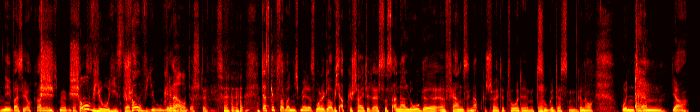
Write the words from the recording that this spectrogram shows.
nee, weiß ich auch gerade nicht mehr, wie das Showview heißt. hieß das. Showview, genau, genau. das stimmt. das gibt es aber nicht mehr. Das wurde, glaube ich, abgeschaltet, als das analoge äh, Fernsehen abgeschaltet wurde im hm. Zuge dessen, genau. Und ähm, ja,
